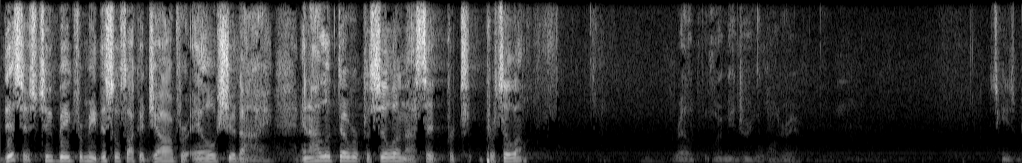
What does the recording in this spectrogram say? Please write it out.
this is too big for me. This looks like a job for El Shaddai. And I looked over at Priscilla and I said, Priscilla, let me drink of water. Excuse me.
